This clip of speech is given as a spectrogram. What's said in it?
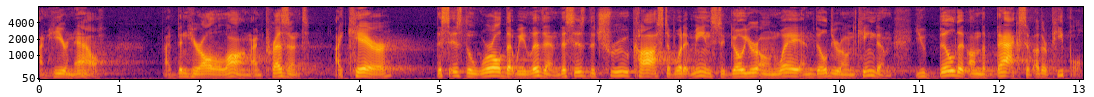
I'm here now. I've been here all along. I'm present. I care. This is the world that we live in. This is the true cost of what it means to go your own way and build your own kingdom. You build it on the backs of other people.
